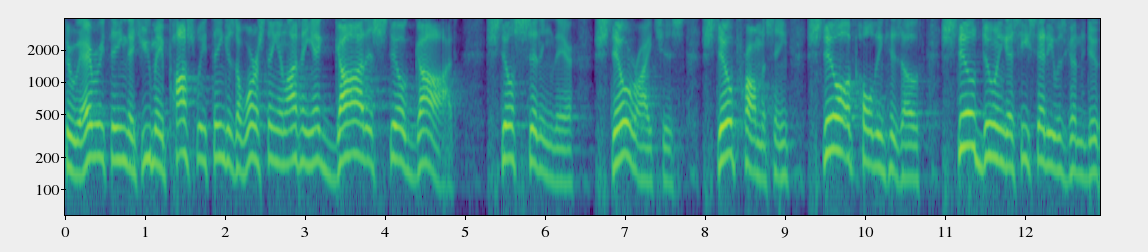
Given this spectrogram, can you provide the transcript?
through everything that you may possibly think is the worst thing in life, and yet God is still God. Still sitting there, still righteous, still promising, still upholding his oath, still doing as he said he was going to do,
